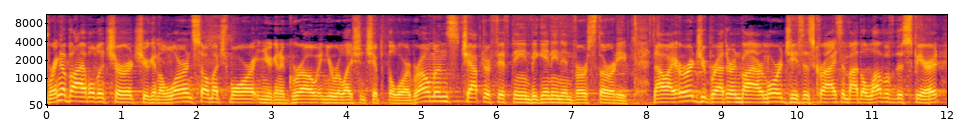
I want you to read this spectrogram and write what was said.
bring a Bible to church. You're going to learn so much more and you're going to grow in your relationship with the Lord. Romans chapter 15, beginning in verse 30. Now I urge you, brethren, by our Lord Jesus Christ and by the love of the Spirit,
